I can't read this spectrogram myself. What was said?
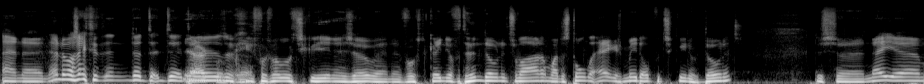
En eh, nee, dat was echt... De, de, de, de, daar- klopt, ja. ging volgens mij over het circuit en zo. En eh, volgens, ik weet niet of het hun donuts waren, maar er stonden ergens midden op het circuit nog donuts. Dus eh, nee, ehm,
